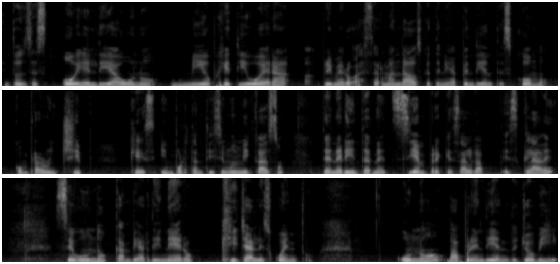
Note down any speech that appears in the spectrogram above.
Entonces, hoy, el día uno, mi objetivo era, primero, hacer mandados que tenía pendientes, como comprar un chip que es importantísimo en mi caso. Tener internet siempre que salga es clave. Segundo, cambiar dinero, que ya les cuento. Uno va aprendiendo. Yo vi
